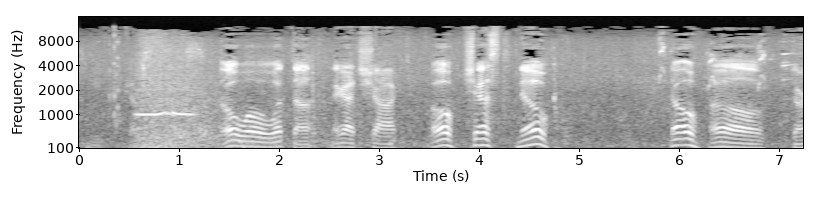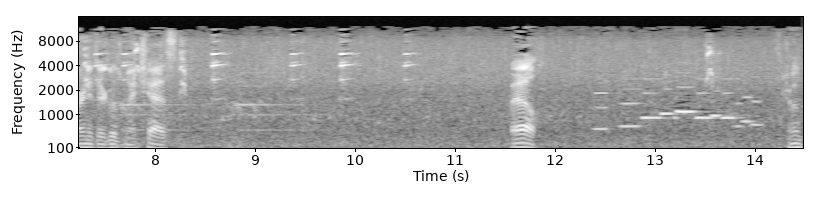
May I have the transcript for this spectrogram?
Let me pick up some of this. Oh, whoa, what the? I got shocked. Oh, chest! No! No! Oh, darn it, there goes my chest. Well. Drunk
